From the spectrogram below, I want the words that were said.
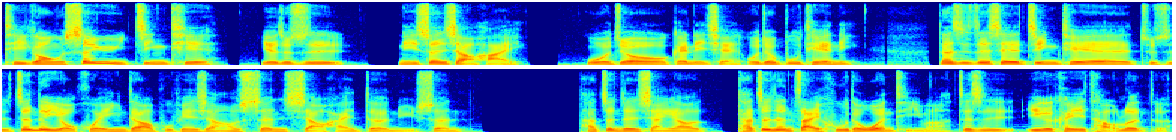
提供生育津贴，也就是你生小孩，我就给你钱，我就补贴你。但是这些津贴就是真的有回应到普遍想要生小孩的女生，她真正想要、她真正在乎的问题吗？这是一个可以讨论的。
